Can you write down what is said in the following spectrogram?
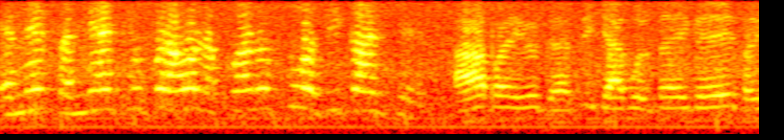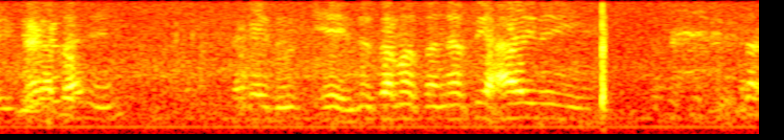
એમને સંન્યાસી ઉપર આવો લખવાનો શું અધિકાર છે હા પણ એ ઘરથી ક્યાં બોલતા કે ફરી ભેગા થાય ને તો કે દુ- એ સન્યાસી હાય નહીં મેં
